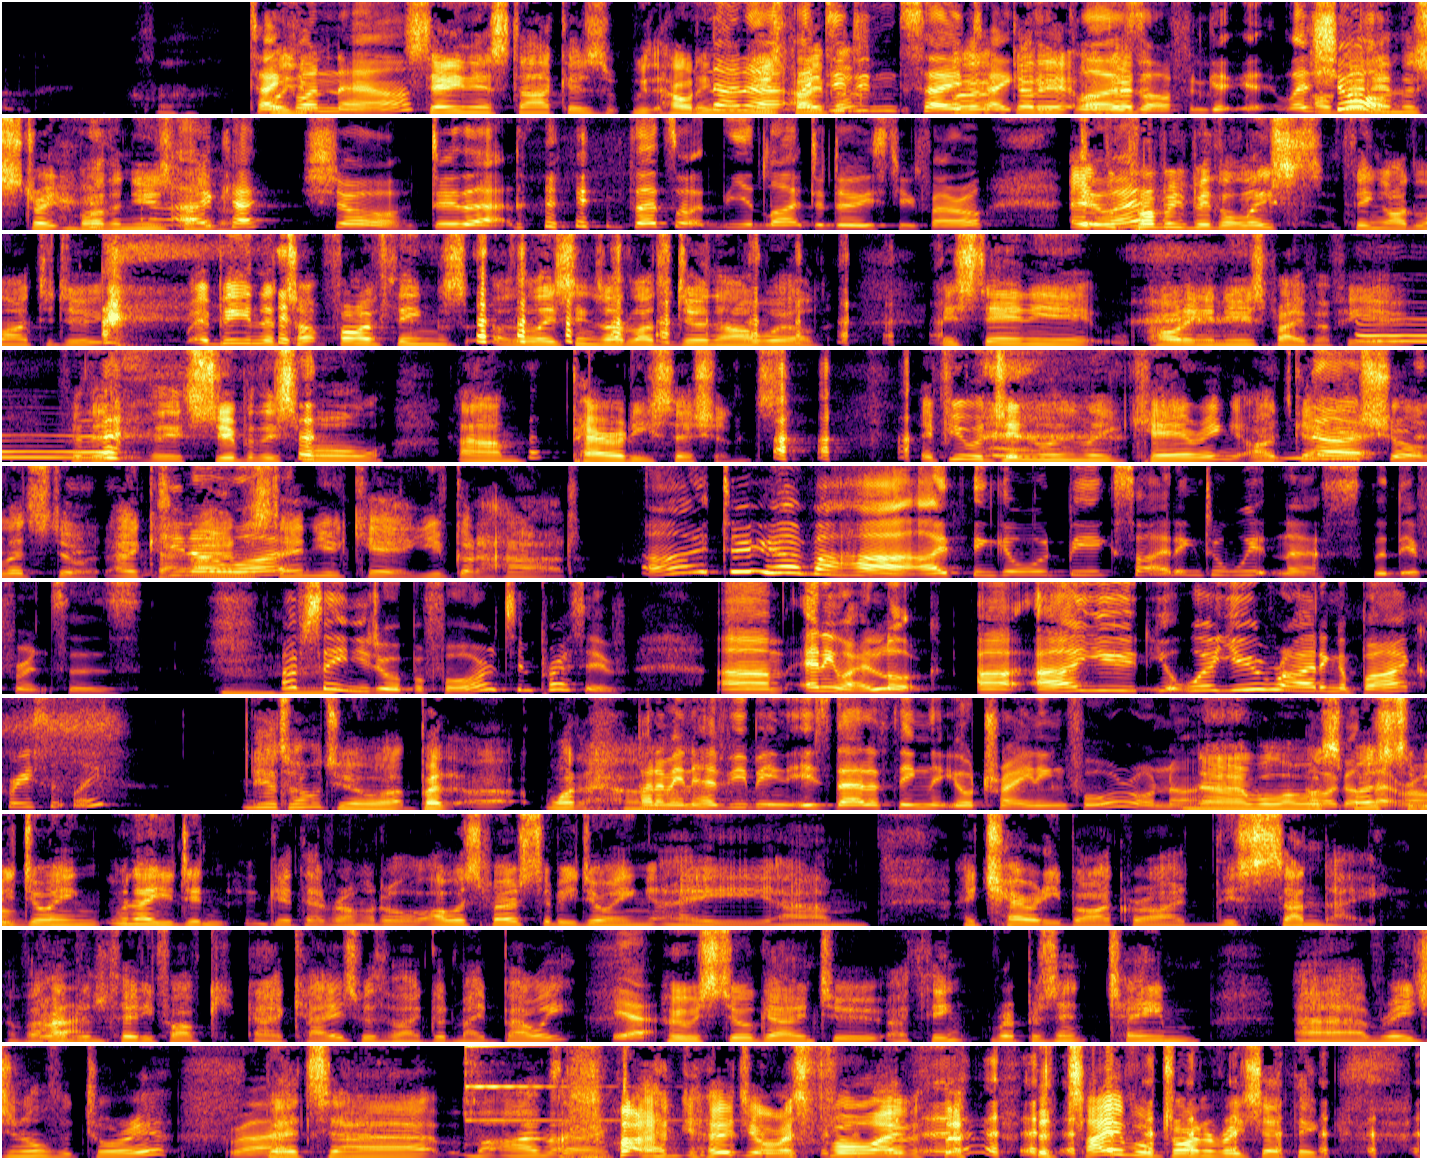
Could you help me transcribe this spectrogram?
Take Well, one now. Standing there stark as with holding No, the no, newspaper. I didn't say I'll take your down- clothes go- off and get. Well, I'll sure. go down the street and buy the newspaper. Okay, sure. Do that. if that's what you'd like to do, Stu Farrell. It would it. probably be the least thing I'd like to do. It'd be in the top five things of the least things I'd like to do in the whole world. Is standing here holding a newspaper for you for the, the stupidly small um, parody sessions. If you were genuinely caring, I'd go, No. yeah, sure, let's do it. Okay, you know I what? understand you care. You've got a heart. I do have a heart. I think it would be exciting to witness the differences. Mm-hmm. I've seen you do it before. It's impressive. Um, anyway, look, uh, are you, you? Were you riding a bike recently? Yeah, I told you. Uh, but uh, what? But I mean, have you been? Is that a thing that you're training for, or no? No, well, I was I got that supposed to be wrong. doing. Well, no, you didn't get that wrong at all. I was supposed to be doing a um, a charity bike ride this Sunday of 135 uh, k's with my good mate Bowie, Yeah. who is still going to, I think, represent Team uh, Regional Victoria. Right. But uh, my, I'm, I heard you almost fall over the, the table trying to reach that thing.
